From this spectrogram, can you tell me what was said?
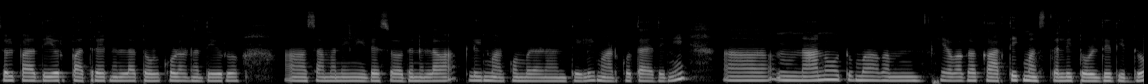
ಸ್ವಲ್ಪ ದೇವ್ರ ಪಾತ್ರೆನೆಲ್ಲ ತೊಳ್ಕೊಳ್ಳೋಣ, ದೇವರು ಸಾಮಾನೇನಿದೆ ಸೊ ಅದನ್ನೆಲ್ಲ ಕ್ಲೀನ್ ಮಾಡ್ಕೊಂಬಿಡೋಣ ಅಂತೇಳಿ ಮಾಡ್ಕೋತಾ ಇದ್ದೀನಿ. ನಾನು ತುಂಬ ಯಾವಾಗ ಕಾರ್ತಿಕ್ ಮಾಸದಲ್ಲಿ ತೊಳೆದಿದ್ದು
